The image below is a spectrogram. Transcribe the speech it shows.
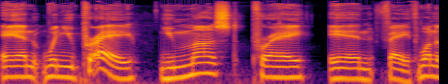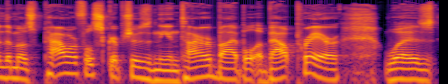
And when you pray, you must pray in faith. One of the most powerful scriptures in the entire Bible about prayer was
